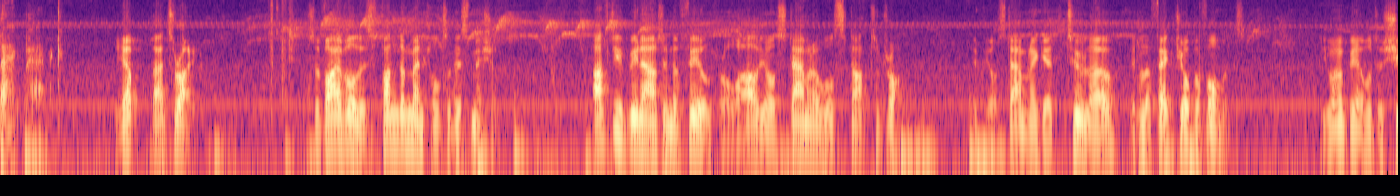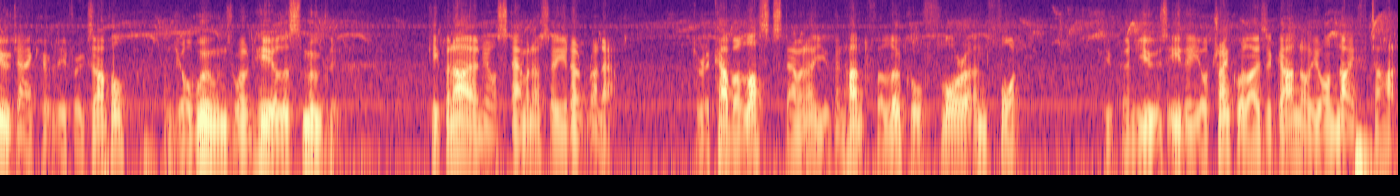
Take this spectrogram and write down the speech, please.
backpack. Yep, that's right. Survival is fundamental to this mission. After you've been out in the field for a while, your stamina will start to drop. If your stamina gets too low, it'll affect your performance. You won't be able to shoot accurately, for example, and your wounds won't heal as smoothly. Keep an eye on your stamina so you don't run out. To recover lost stamina, you can hunt for local flora and fauna. You can use either your tranquilizer gun or your knife to hunt.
